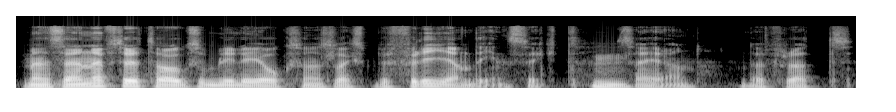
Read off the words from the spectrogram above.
Men sen efter ett tag så blir det också en slags befriande insikt, mm. säger han. Därför att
